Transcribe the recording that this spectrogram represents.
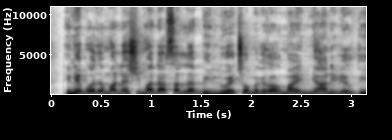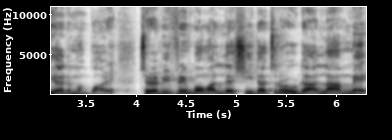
။ဒီနေ့ပွဲစဉ်မှာလက်ရှိမှာဒါဆက်လက်ပြီးလွဲချော်မဲ့ကစားသမားတွေများနေတယ်လို့သိရတယ်မှာပါတယ်။ Jeremy Frimpong ကလက်ရှိဒါကျွန်တော်တို့ဒါလာမဲ့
